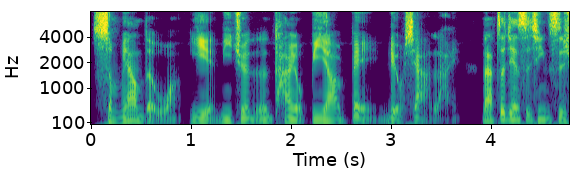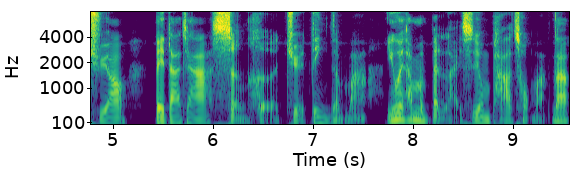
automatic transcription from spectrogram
什么样的网页你觉得它有必要被留下来？那这件事情是需要被大家审核决定的嘛？因为他们本来是用爬虫嘛，那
